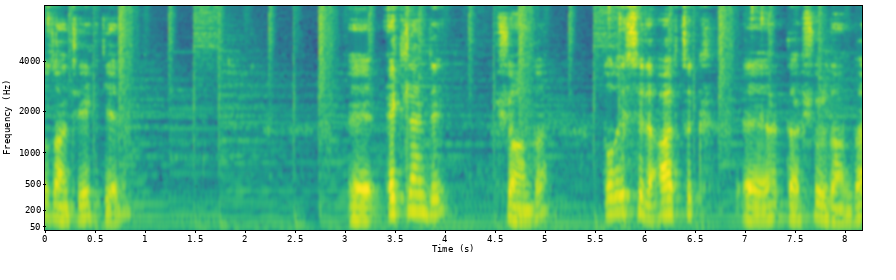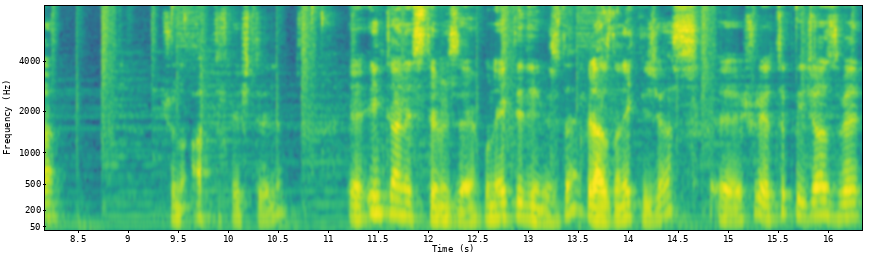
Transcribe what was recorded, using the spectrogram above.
Uzantıya ekleyelim. E, eklendi şu anda. Dolayısıyla artık e, hatta şuradan da şunu aktifleştirelim. E, internet sitemize bunu eklediğimizde birazdan ekleyeceğiz. E, şuraya tıklayacağız ve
